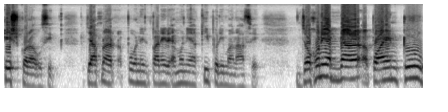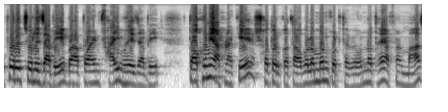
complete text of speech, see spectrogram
টেস্ট করা উচিত যে আপনার পানির পানির অ্যামোনিয়া কী পরিমাণ আছে। যখনই আপনার পয়েন্ট টুর উপরে চলে যাবে বা পয়েন্ট ফাইভ হয়ে যাবে, তখনই আপনাকে সতর্কতা অবলম্বন করতে হবে। অন্যথায় আপনার মাছ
